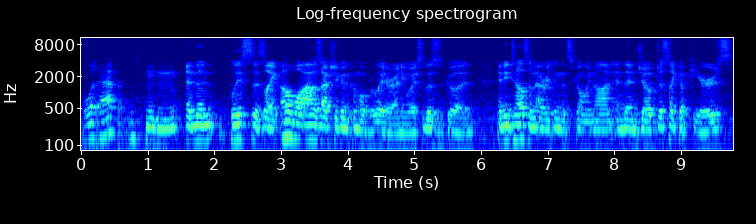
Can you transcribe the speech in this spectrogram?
what happened?" hmm And then police is like, oh, well, I was actually going to come over later anyway, so this is good. And he tells them everything that's going on, and then Job just like appears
